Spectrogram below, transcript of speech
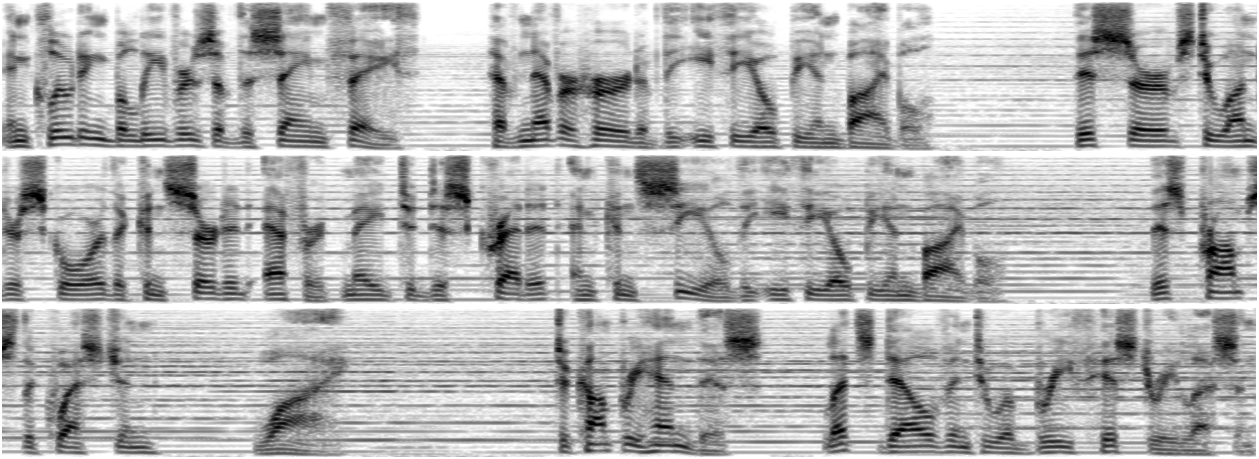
including believers of the same faith, have never heard of the Ethiopian Bible. This serves to underscore the concerted effort made to discredit and conceal the Ethiopian Bible. This prompts the question, why? To comprehend this, let's delve into a brief history lesson.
